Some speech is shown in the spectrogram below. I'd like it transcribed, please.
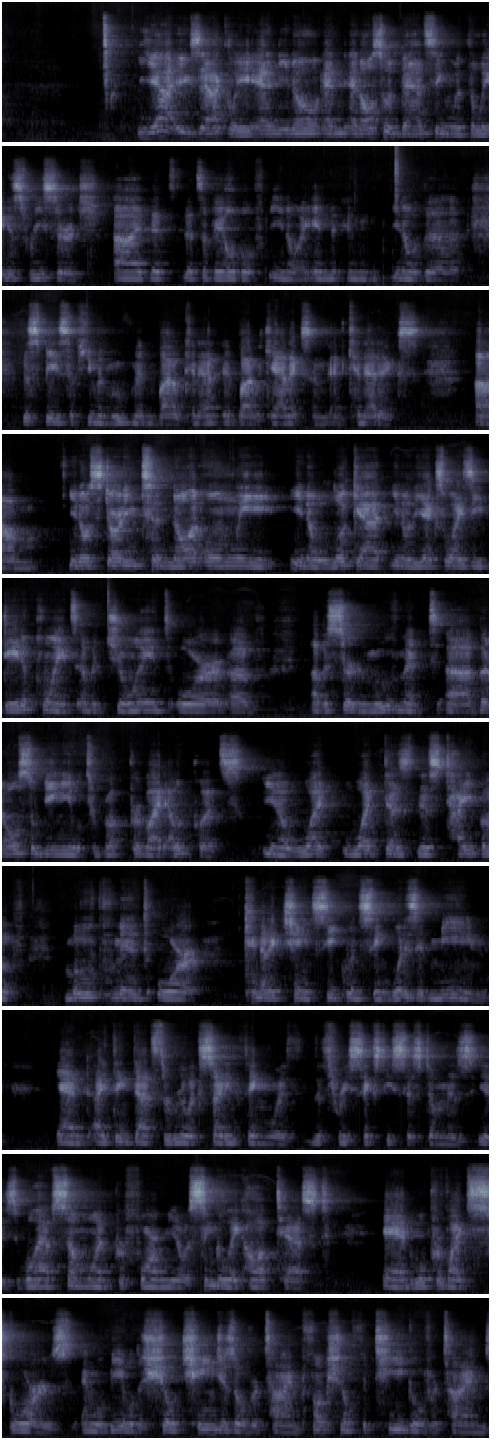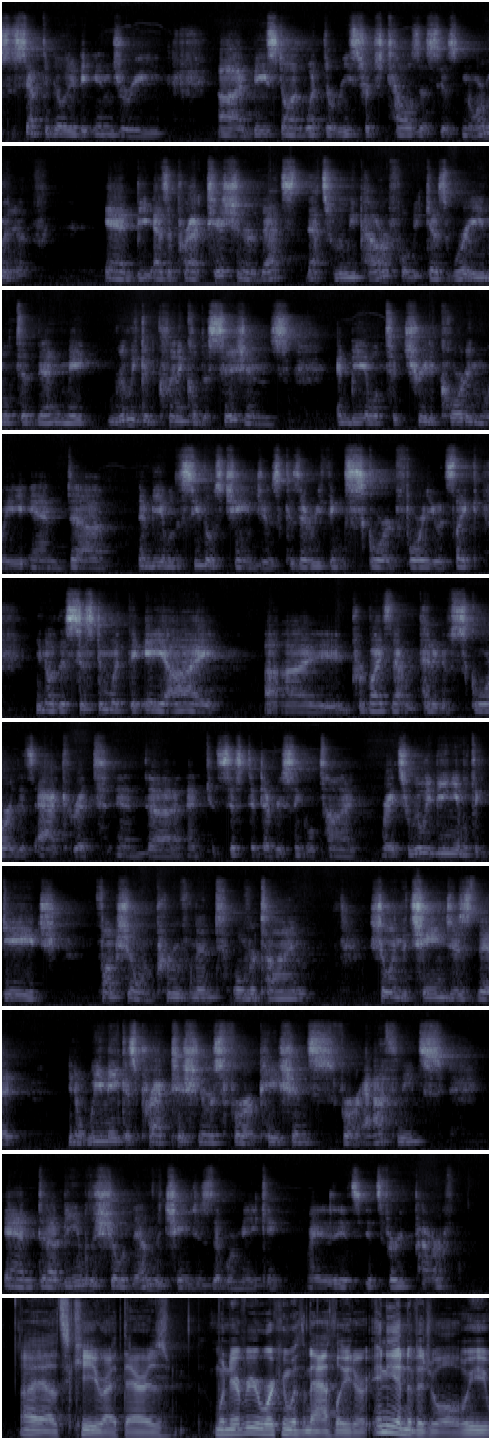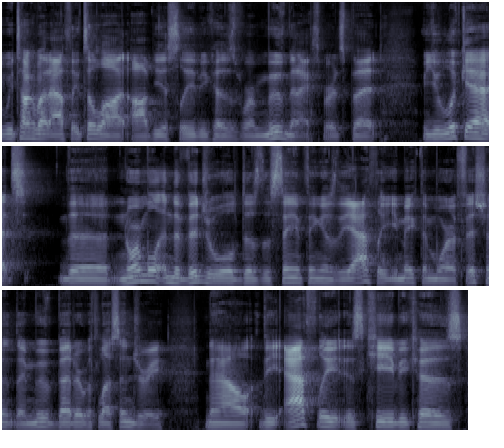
Yeah, exactly, and you know, and and also advancing with the latest research uh, that that's available, you know, in in you know the the space of human movement and, and biomechanics and, and kinetics. Um, you know, starting to not only, you know, look at, you know, the XYZ data points of a joint or of, of a certain movement, uh, but also being able to pro- provide outputs. You know, what what does this type of movement or kinetic chain sequencing. What does it mean? And I think that's the real exciting thing with the 360 system is is we'll have someone perform you know a single leg hop test and we'll provide scores and we'll be able to show changes over time, functional fatigue over time, susceptibility to injury, uh, based on what the research tells us is normative. And be as a practitioner, that's that's really powerful because we're able to then make really good clinical decisions and be able to treat accordingly and uh, and be able to see those changes because everything's scored for you. It's like you know the system with the AI uh, provides that repetitive score that's accurate and uh, and consistent every single time, right? So really being able to gauge functional improvement over time, showing the changes that you know we make as practitioners for our patients, for our athletes, and uh, being able to show them the changes that we're making. Right? It's it's very powerful. Oh yeah, that's key right there. Is whenever you're working with an athlete or any individual, we, we talk about athletes a lot, obviously, because we're movement experts, but you look at the normal individual does the same thing as the athlete, you make them more efficient, they move better with less injury. Now, the athlete is key because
